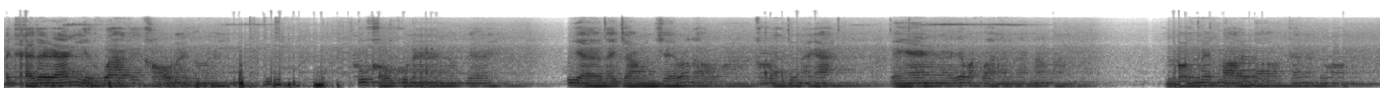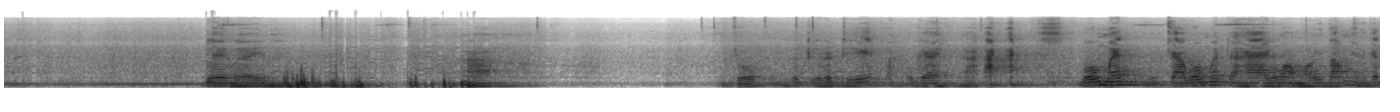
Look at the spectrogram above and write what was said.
phải kệ tôi ráng vượt qua cái khổ này thôi. Cứu khổ cứu nạn, ok. Bây giờ thầy trò mình sẽ bắt đầu à, coi lại chỗ này ha. Bề ngang cái mặt bằng này là nó là mượn nét đôi đo cái này đúng không? Lên lại. Đó. Chuột, rất rất ghét. Ok. 4 mét, cao 4 mét là hai, đúng không? Mỗi tấm này là cách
